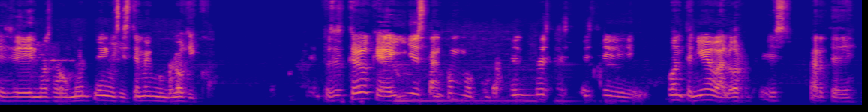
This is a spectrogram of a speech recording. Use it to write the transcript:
que nos aumenten el sistema inmunológico. Entonces creo que ahí están como compartiendo este, este contenido de valor, es parte de...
